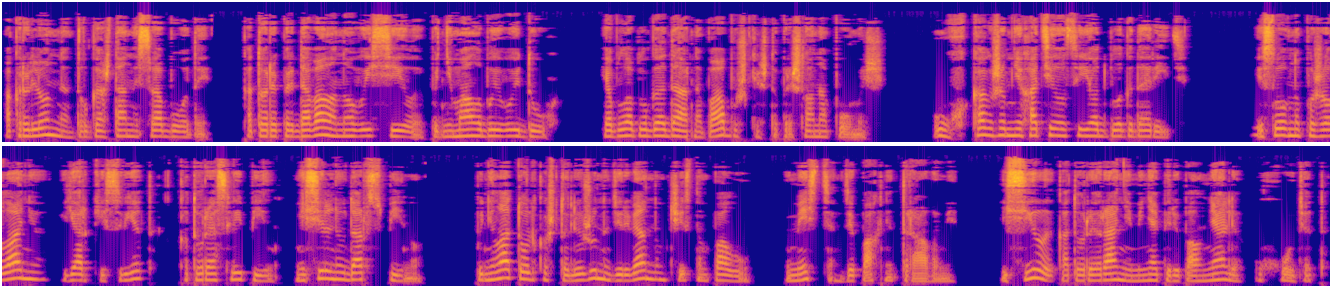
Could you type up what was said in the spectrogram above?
окрыленная долгожданной свободой, которая придавала новые силы, поднимала боевой дух. Я была благодарна бабушке, что пришла на помощь. Ух, как же мне хотелось ее отблагодарить. И словно по желанию, яркий свет, который ослепил, несильный удар в спину, Поняла только, что лежу на деревянном чистом полу, в месте, где пахнет травами. И силы, которые ранее меня переполняли, уходят.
